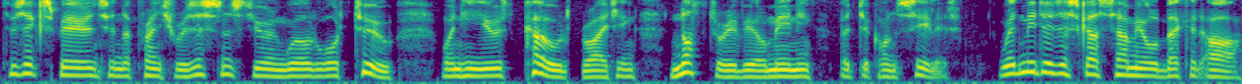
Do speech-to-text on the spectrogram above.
to his experience in the French resistance during World War II, when he used code writing not to reveal meaning but to conceal it. With me to discuss Samuel Beckett are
